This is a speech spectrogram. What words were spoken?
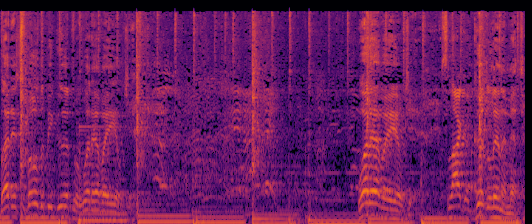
But it's supposed to be good for whatever ails you. Whatever ails you. It's like a good liniment.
